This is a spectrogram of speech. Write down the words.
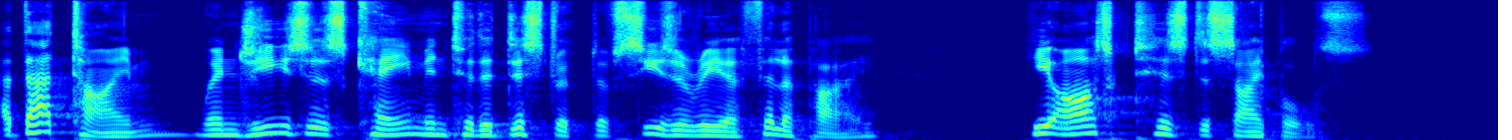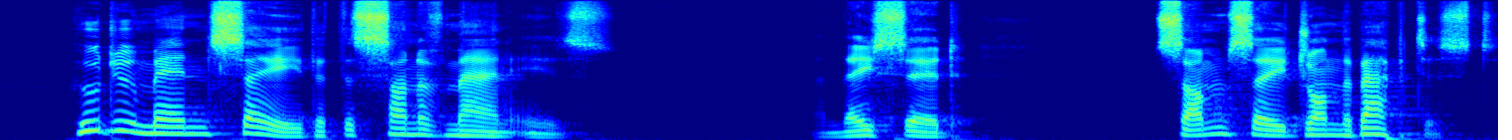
At that time, when Jesus came into the district of Caesarea Philippi, he asked his disciples, Who do men say that the Son of Man is? And they said, Some say John the Baptist,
